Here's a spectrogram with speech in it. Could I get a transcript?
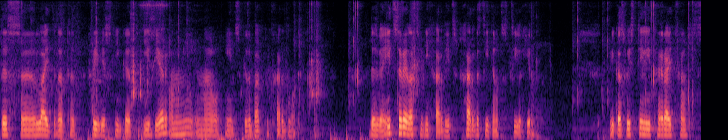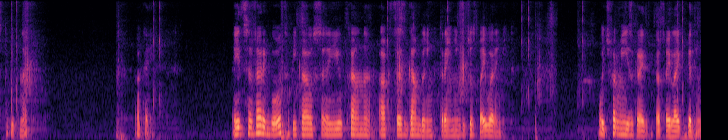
This uh, light that previously got easier on me, now it's get back to hard mode. This guy, it's relatively hard, it's hardest item to steal here. Because we steal it right from his stupid neck. Okay. It's very good because uh, you can access gambling training just by wearing it. Which for me is great because I like getting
